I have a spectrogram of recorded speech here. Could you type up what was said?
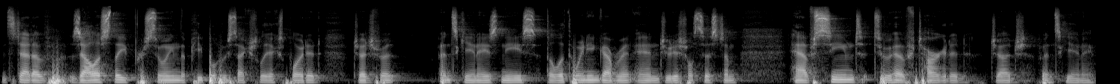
Instead of zealously pursuing the people who sexually exploited Judge Venckienė's niece, the Lithuanian government and judicial system have seemed to have targeted Judge Venckienė.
